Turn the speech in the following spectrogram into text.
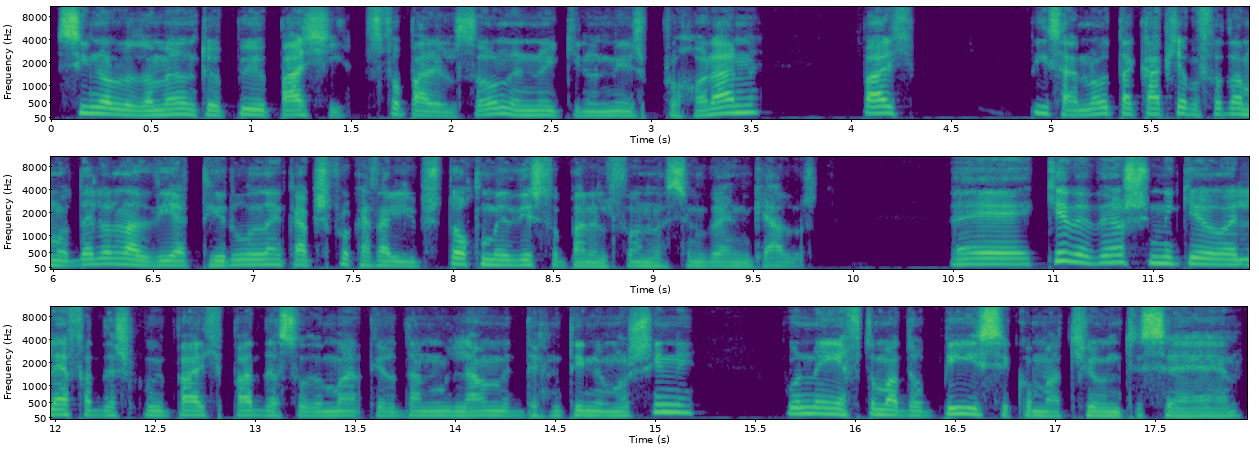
σύνολο δεδομένων το οποίο υπάρχει στο παρελθόν, ενώ οι κοινωνίες προχωράνε, υπάρχει πιθανότητα κάποια από αυτά τα μοντέλα να διατηρούν κάποιες προκαταλήψεις. Το έχουμε δει στο παρελθόν να συμβαίνει κι άλλωστε. Ε, και βεβαίως είναι και ο ελέφαντας που υπάρχει πάντα στο δωμάτιο όταν μιλάμε με την τεχνητή νοημοσύνη, που είναι η αυτοματοποίηση κομματιών της ε,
